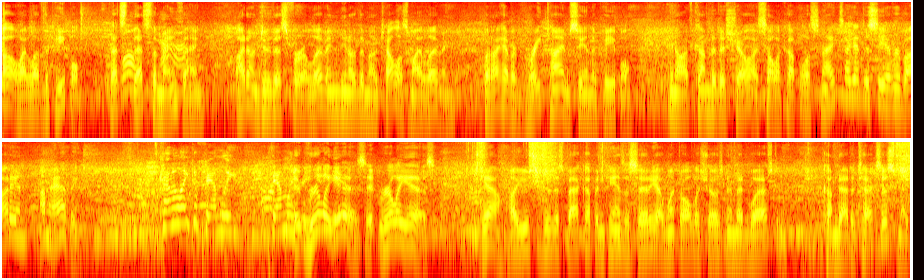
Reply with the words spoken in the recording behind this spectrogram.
Oh, I love the people. That's Well, that's the main thing. I don't do this for a living. You know, the motel is my living, but I have a great time seeing the people. You know, I've come to this show. I saw a couple of snakes. I get to see everybody, and I'm happy. It's kind of like a family family. It really is. It really is. Yeah, I used to do this back up in Kansas City. I went to all the shows in the Midwest and come down to Texas, make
